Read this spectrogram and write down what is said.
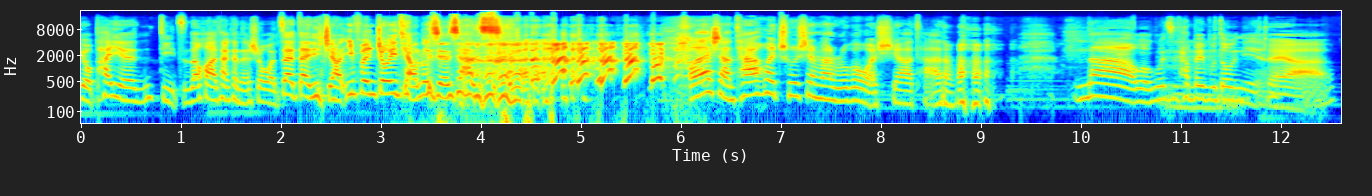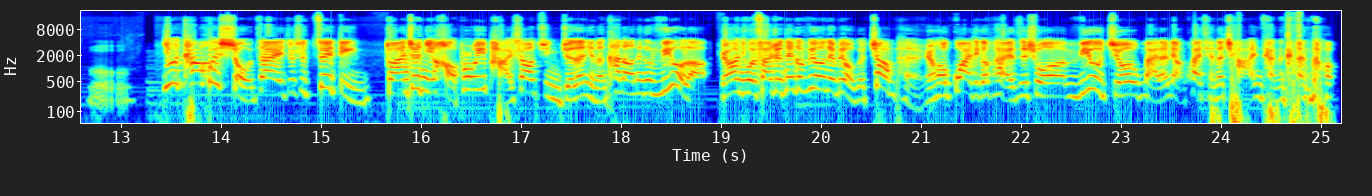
有攀岩底子的话，他可能说我再带你只要一分钟一条路线下去。我在想他会出现吗？如果我需要他的吗？那我估计他背不动你。对啊，我因为他会守在就是最顶端，就是你好不容易爬上去，你觉得你能看到那个 view 了，然后你会发觉那个 view 那边有个帐篷，然后挂这个牌子说 view 只有买了两块钱的茶你才能看到。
